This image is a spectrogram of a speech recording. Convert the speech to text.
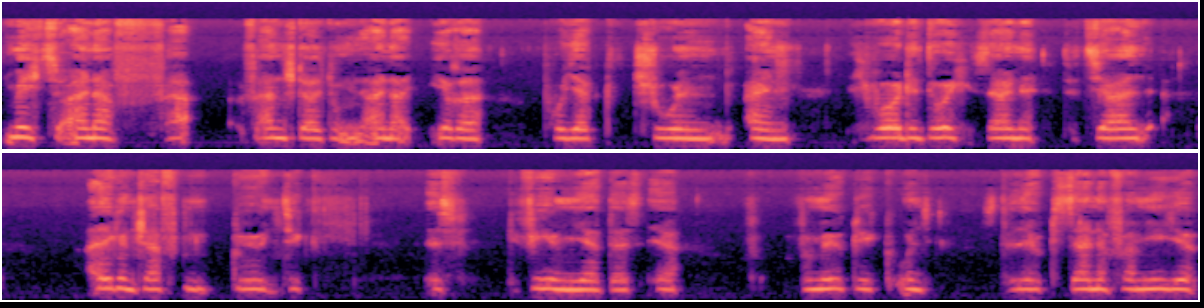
mich zu einer Ver Veranstaltung in einer ihrer Projektschulen ein. Ich wurde durch seine sozialen Eigenschaften günstig. Es gefiel mir, dass er vermöglich und Glück seiner Familie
